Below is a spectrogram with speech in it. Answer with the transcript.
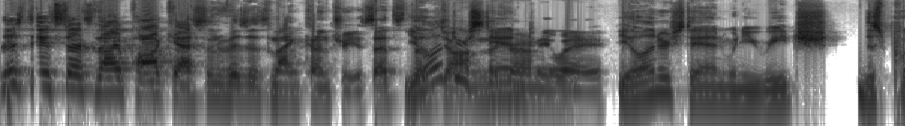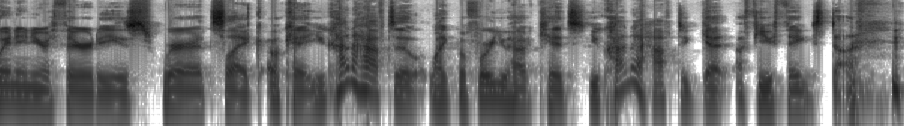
this dude starts nine podcasts and visits nine countries. That's the You'll Jon understand- way. You'll understand when you reach this point in your 30s where it's like, okay, you kind of have to like before you have kids, you kind of have to get a few things done.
